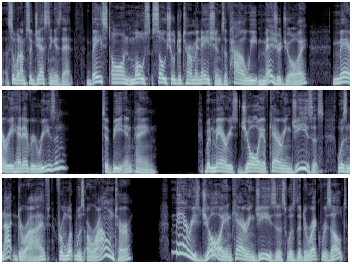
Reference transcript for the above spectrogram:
Uh, so, what I'm suggesting is that, based on most social determinations of how we measure joy, Mary had every reason to be in pain. But Mary's joy of carrying Jesus was not derived from what was around her. Mary's joy in carrying Jesus was the direct result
